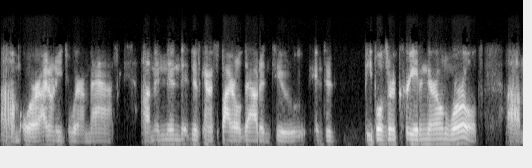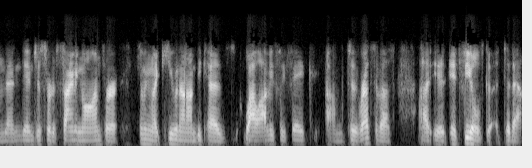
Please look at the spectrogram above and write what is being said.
um, or I don't need to wear a mask. Um, and then this kind of spirals out into into people sort of creating their own worlds, um, and then just sort of signing on for something like QAnon because while obviously fake um, to the rest of us, uh, it, it feels good to them.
